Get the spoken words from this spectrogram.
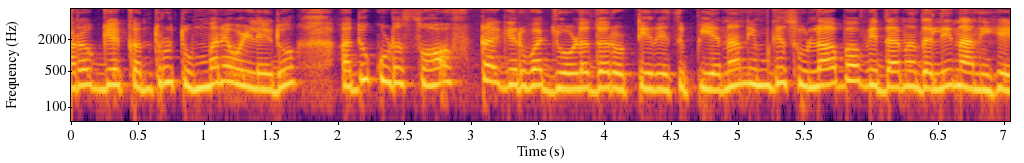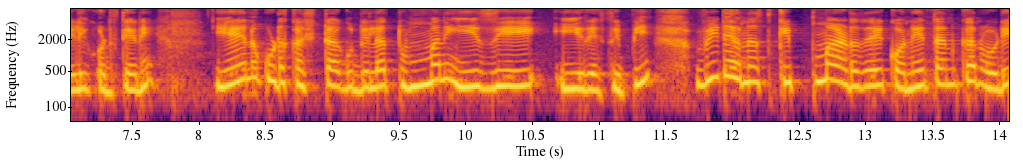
ಆರೋಗ್ಯಕ್ಕಂತೂ ತುಂಬಾನೇ ಒಳ್ಳೆಯದು ಅದು ಕೂಡ ಸಾಫ್ಟ್ ಆಗಿರುವ ಜೋಳದ ರೊಟ್ಟಿ ರೆಸಿಪಿಯನ್ನು ನಿಮಗೆ ಸುಲಭ ವಿಧಾನದಲ್ಲಿ ನಾನು ಹೇಳಿಕೊಡ್ತೇನೆ. ಏನು ಕೂಡ ಕಷ್ಟ ಆಗೋದಿಲ್ಲ ತುಂಬಾ ಈಸಿ ಈ ರೆಸಿಪಿ ವಿಡಿಯೋನ ಸ್ಕಿಪ್ ಮಾಡಿದ್ರೆ ಕೊನೆ ತನಕ ನೋಡಿ,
